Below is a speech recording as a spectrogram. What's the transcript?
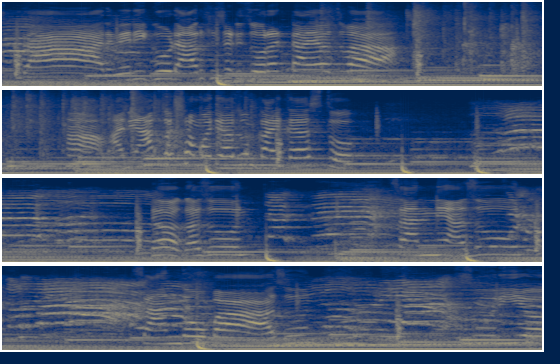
स्टार व्हेरी गुड आरुषीसाठी जोरात टाळ्या वाजवा. हा आणि आकाशामध्ये अजून काय काय असतं? ढग अजून. चांदणे अजून. चांदोबा अजून. सूर्य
